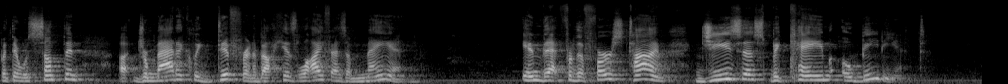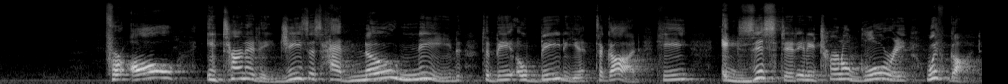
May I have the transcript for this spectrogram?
but there was something uh, dramatically different about his life as a man in that for the first time, Jesus became obedient. For all eternity, Jesus had no need to be obedient to God. He existed in eternal glory with God.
